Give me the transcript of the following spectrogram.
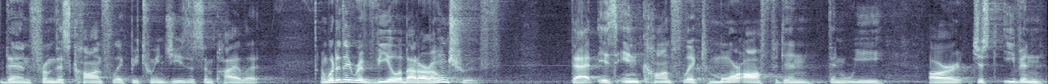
then from this conflict between Jesus and Pilate? And what do they reveal about our own truth that is in conflict more often than we are just even,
